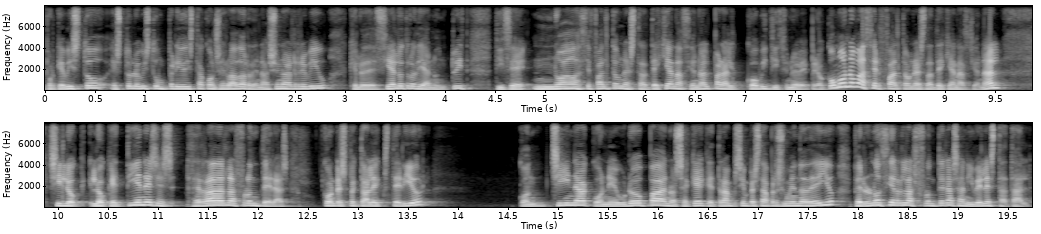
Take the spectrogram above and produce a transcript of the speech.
porque he visto, esto lo he visto un periodista conservador de National Review que lo decía el otro día en un tuit. Dice, no hace falta una estrategia nacional para el COVID-19. Pero ¿cómo no va a hacer falta una estrategia nacional si lo, lo que tienes es cerradas las fronteras con respecto al exterior? Con China, con Europa, no sé qué, que Trump siempre está presumiendo de ello, pero no cierre las fronteras a nivel estatal.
